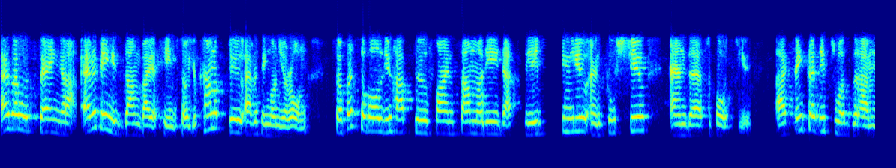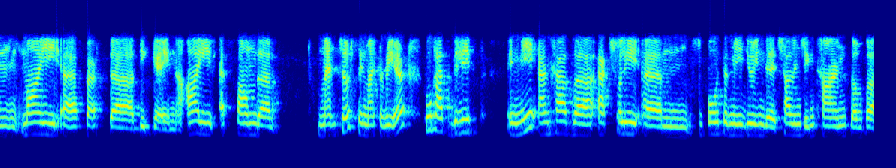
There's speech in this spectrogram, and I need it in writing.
As I was saying, uh, everything is done by a team, so you cannot do everything on your own. So first of all, you have to find somebody that believes in you and push you and uh, supports you. I think this was um, my uh, first uh, big gain. I found uh, mentors in my career who have believed in me and have uh, actually um, supported me during the challenging times of uh,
